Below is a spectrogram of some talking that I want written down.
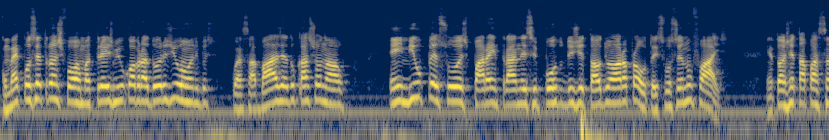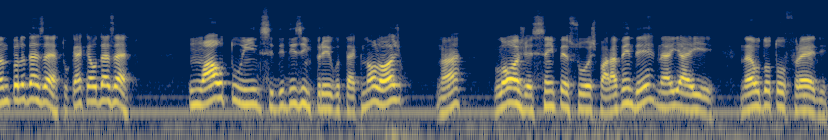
Como é que você transforma 3 mil cobradores de ônibus com essa base educacional em mil pessoas para entrar nesse porto digital de uma hora para outra? Isso você não faz. Então a gente está passando pelo deserto. O que é que é o deserto? Um alto índice de desemprego tecnológico, né? lojas sem pessoas para vender, né? e aí né, o doutor Fred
